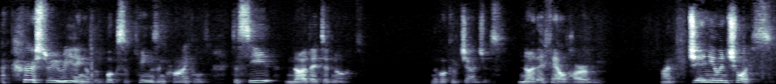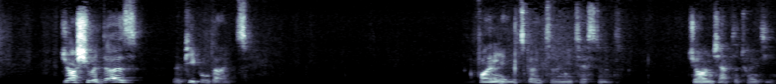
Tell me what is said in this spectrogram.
a cursory reading of the books of Kings and Chronicles to see no, they did not. In the book of Judges, no, they failed horribly. Right? Genuine choice. Joshua does, the people don't. Finally, let's go to the New Testament. John chapter 20,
